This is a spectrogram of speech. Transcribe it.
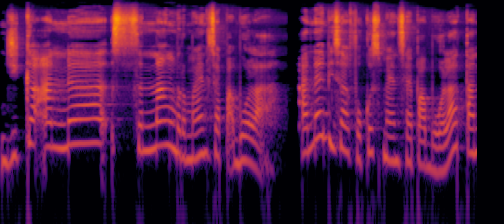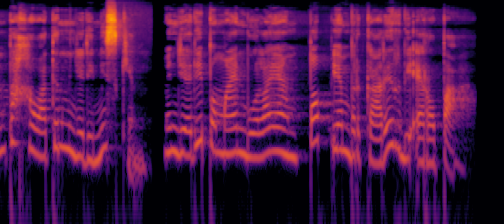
Jika Anda senang bermain sepak bola, anda bisa fokus main sepak bola tanpa khawatir menjadi miskin, menjadi pemain bola yang top yang berkarir di Eropa.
